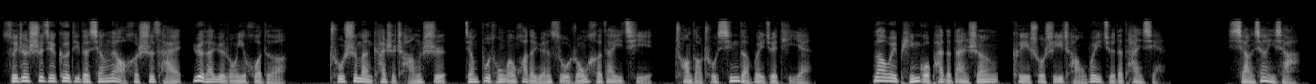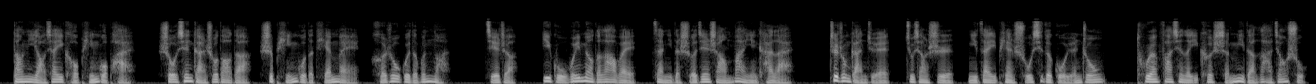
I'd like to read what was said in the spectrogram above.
随着世界各地的香料和食材越来越容易获得，厨师们开始尝试将不同文化的元素融合在一起，创造出新的味觉体验。辣味苹果派的诞生可以说是一场味觉的探险。想象一下，当你咬下一口苹果派。首先感受到的是苹果的甜美和肉桂的温暖，接着一股微妙的辣味在你的舌尖上蔓延开来，这种感觉就像是你在一片熟悉的果园中突然发现了一棵神秘的辣椒树。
